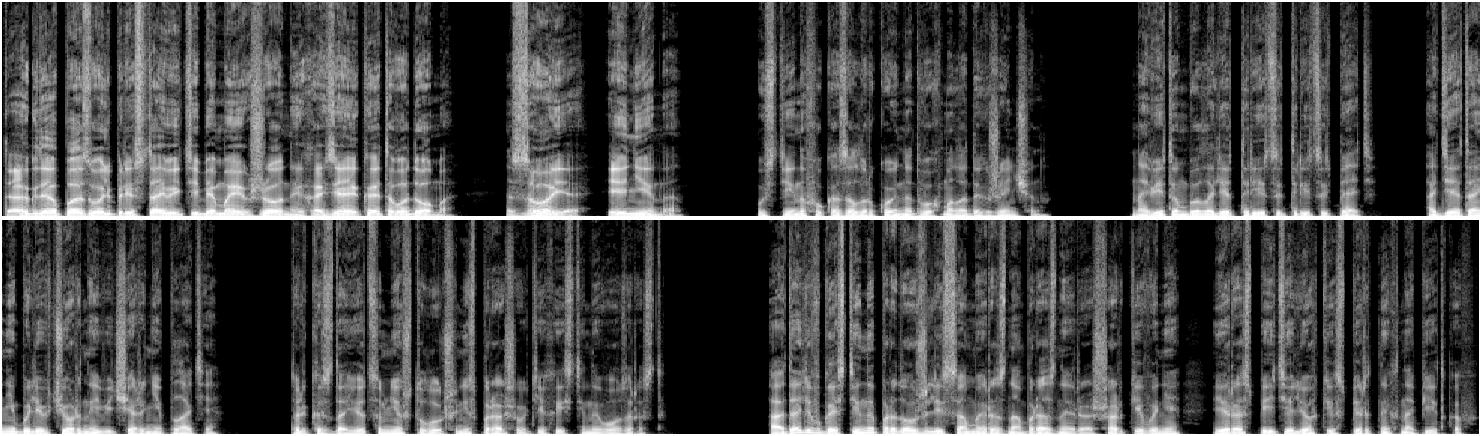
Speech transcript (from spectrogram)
«Тогда позволь представить тебе моих жен и хозяек этого дома. Зоя и Нина». Устинов указал рукой на двух молодых женщин. На вид им было лет 30-35. Одеты они были в черные вечерние платья. Только сдается мне, что лучше не спрашивать их истинный возраст. А далее в гостиной продолжили самые разнообразные расшаркивания и распитие легких спиртных напитков.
